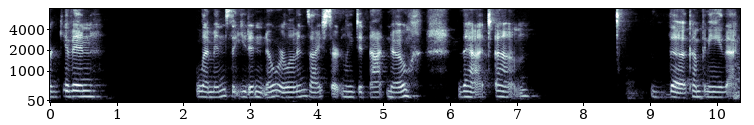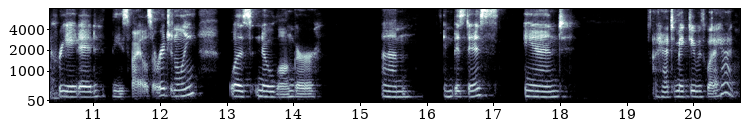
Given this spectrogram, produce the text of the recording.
are given lemons that you didn't know were lemons. I certainly did not know that um, the company that created these files originally was no longer um, in business and I had to make do with what I had.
